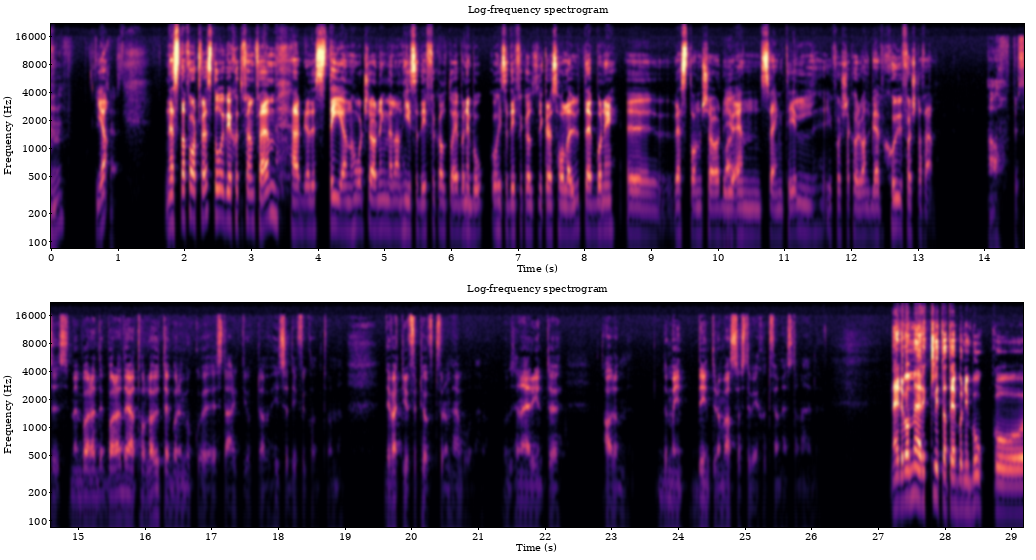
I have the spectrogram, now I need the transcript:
Mm. Ja. Nästa fartfest då i V755. Här blev det stenhård körning mellan Hisa Difficult och Ebony Book och Hisa Difficult lyckades hålla ut Ebony. Eh, Westholm körde wow. ju en sväng till i första kurvan. Det blev sju första fem. Ja, precis. Men bara det, bara det att hålla ut Ebony Book är starkt gjort av Hisa Difficult. Men det vart ju för tufft för de här båda. Och sen är det ju inte... Ja, de, de är, det är inte de vassaste V75-hästarna heller. Nej, det var märkligt att Ebony Boko,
